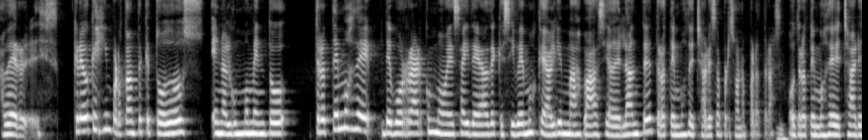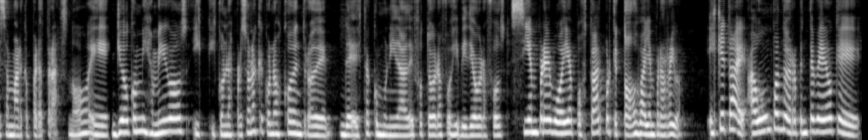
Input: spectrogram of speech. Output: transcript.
a ver, es- creo que es importante que todos en algún momento tratemos de, de borrar como esa idea de que si vemos que alguien más va hacia adelante, tratemos de echar esa persona para atrás o tratemos de echar esa marca para atrás, ¿no? Eh, yo con mis amigos y, y con las personas que conozco dentro de, de esta comunidad de fotógrafos y videógrafos, siempre voy a apostar porque todos vayan para arriba. Es que tal, aún cuando de repente veo que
